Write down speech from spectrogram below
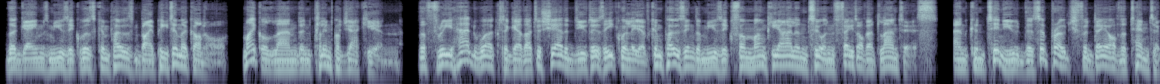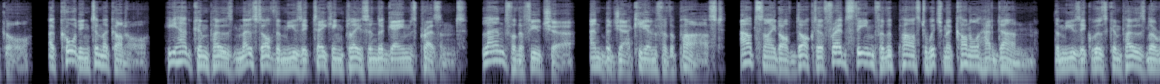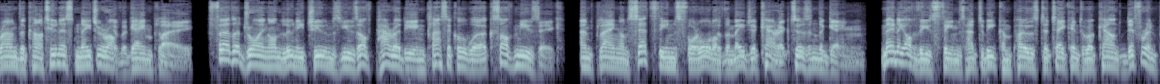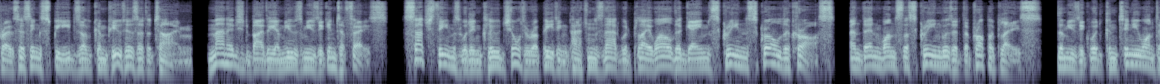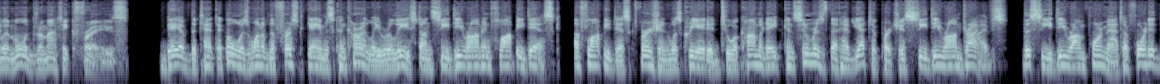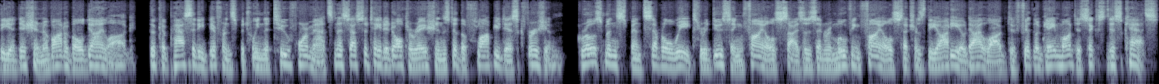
The game's music was composed by Peter McConnell, Michael Land and Clint Bajakian. The three had worked together to share the duties equally of composing the music for Monkey Island 2 and Fate of Atlantis, and continued this approach for Day of the Tentacle. According to McConnell, he had composed most of the music taking place in the game's present, Land for the future, and Bajakian for the past, outside of Dr. Fred's theme for the past which McConnell had done. The music was composed around the cartoonist nature of the gameplay, further drawing on Looney Tunes' use of parodying classical works of music, and playing on set themes for all of the major characters in the game. Many of these themes had to be composed to take into account different processing speeds of computers at the time, managed by the iMUSE Music interface. Such themes would include shorter repeating patterns that would play while the game's screen scrolled across, and then once the screen was at the proper place, the music would continue on to a more dramatic phrase. Day of the Tentacle was one of the first games concurrently released on CD-ROM and floppy disk. A floppy disk version was created to accommodate consumers that had yet to purchase CD-ROM drives. The CD-ROM format afforded the addition of audible dialogue. The capacity difference between the two formats necessitated alterations to the floppy disk version. Grossman spent several weeks reducing file sizes and removing files such as the audio dialogue to fit the game onto six diskettes.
